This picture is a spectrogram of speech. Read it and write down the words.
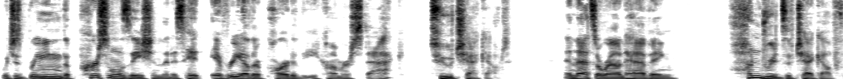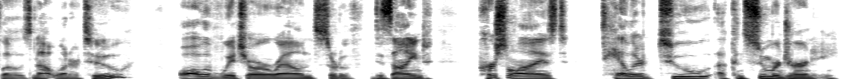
which is bringing the personalization that has hit every other part of the e-commerce stack to checkout. And that's around having hundreds of checkout flows, not one or two, all of which are around sort of designed, personalized, tailored to a consumer journey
